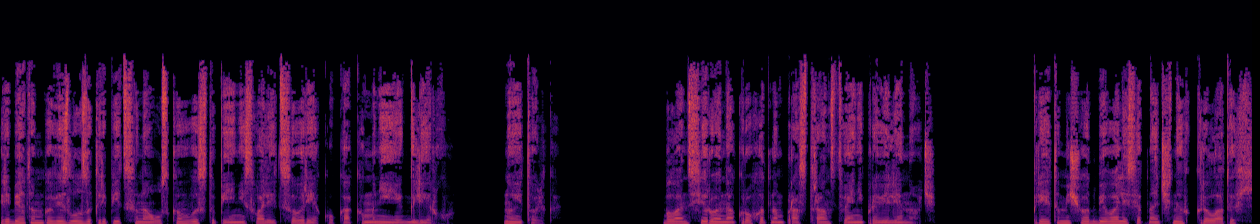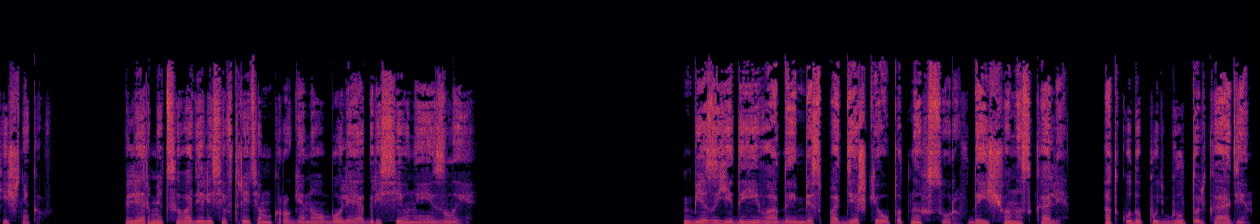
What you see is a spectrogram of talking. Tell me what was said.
Ребятам повезло закрепиться на узком выступе и не свалиться в реку, как мне и Глирху. Но и только. Балансируя на крохотном пространстве, они провели ночь. При этом еще отбивались от ночных крылатых хищников. Лермицы водились и в третьем круге, но более агрессивные и злые. Без еды и воды, без поддержки опытных суров, да еще на скале, откуда путь был только один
